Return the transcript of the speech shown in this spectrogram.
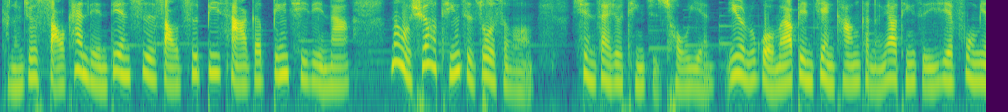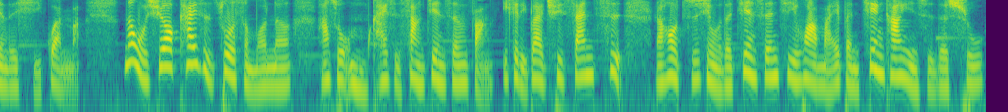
可能就少看点电视，少吃披萨跟冰淇淋啊。那我需要停止做什么？现在就停止抽烟，因为如果我们要变健康，可能要停止一些负面的习惯嘛。那我需要开始做什么呢？他说：“嗯，开始上健身房，一个礼拜去三次，然后执行我的健身计划，买一本健康饮食的书。”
